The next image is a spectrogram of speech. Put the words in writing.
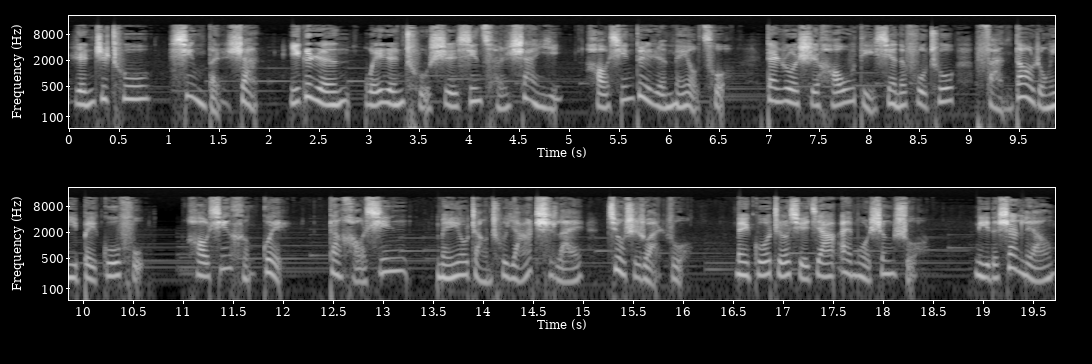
人之初，性本善。一个人为人处事心存善意，好心对人没有错。但若是毫无底线的付出，反倒容易被辜负。好心很贵，但好心没有长出牙齿来就是软弱。美国哲学家爱默生说：“你的善良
